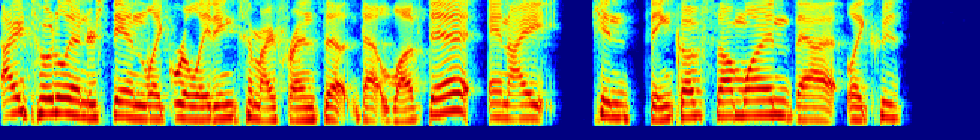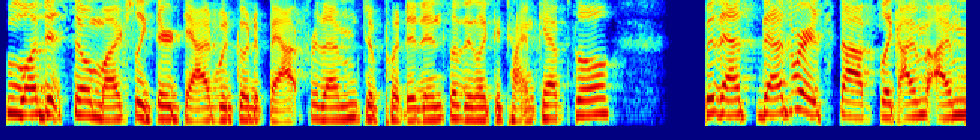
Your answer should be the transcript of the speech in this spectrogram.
I totally understand like relating to my friends that that loved it, and I can think of someone that like who's who loved it so much, like their dad would go to bat for them to put it in something like a time capsule. But that that's where it stops. Like I'm I'm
